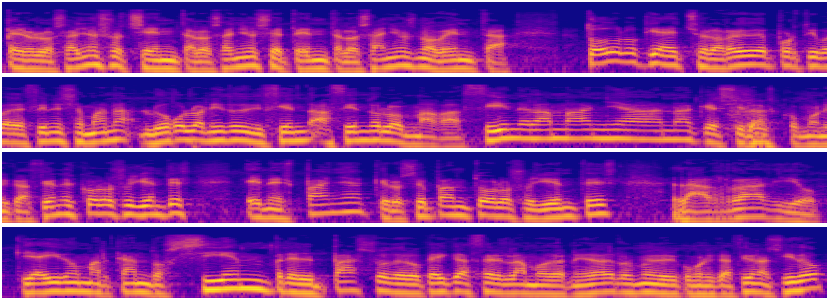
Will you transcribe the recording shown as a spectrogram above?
pero los años 80, los años 70, los años 90, todo lo que ha hecho la radio deportiva de fin de semana, luego lo han ido diciendo, haciendo los magazines, de la mañana, que si las comunicaciones con los oyentes, en España, que lo sepan todos los oyentes, la radio que ha ido marcando siempre el paso de lo que hay que hacer en la modernidad de los medios de comunicación ha sido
